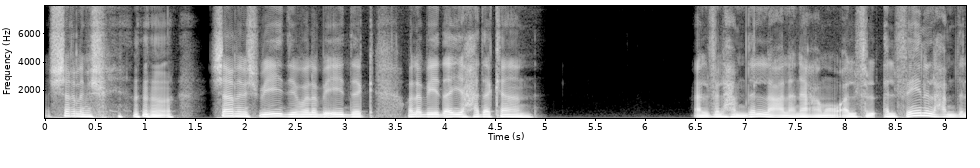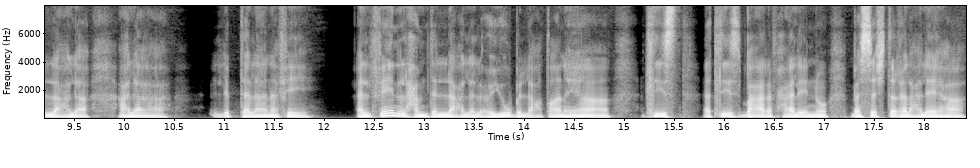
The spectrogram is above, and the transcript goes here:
الشغلة مش الشغلة مش بإيدي ولا بإيدك ولا بإيد أي حدا كان. ألف الحمد لله على نعمه وألف ألفين الحمد لله على على اللي ابتلانا فيه. ألفين الحمد لله على العيوب اللي أعطانا إياها. أتليست أتليست بعرف حالي إنه بس أشتغل عليها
